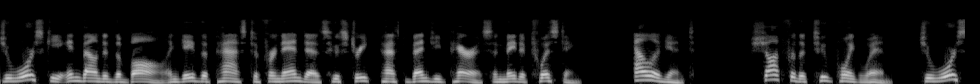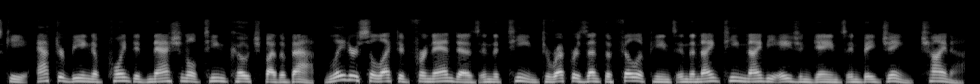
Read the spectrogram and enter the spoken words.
Jaworski inbounded the ball and gave the pass to Fernandez who streaked past Benji Paras and made a twisting, elegant shot for the two-point win. Jaworski, after being appointed national team coach by the BAP, later selected Fernandez in the team to represent the Philippines in the 1990 Asian Games in Beijing, China.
